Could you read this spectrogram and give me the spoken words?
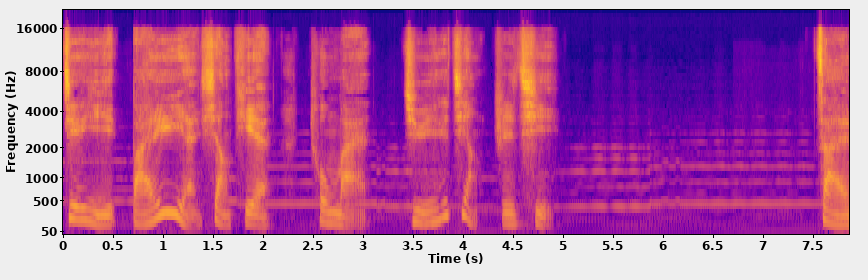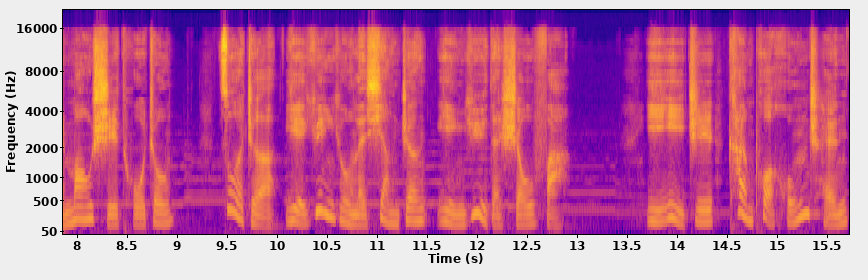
皆以白眼向天，充满倔强之气。在《猫识图》中，作者也运用了象征隐喻的手法，以一只看破红尘、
